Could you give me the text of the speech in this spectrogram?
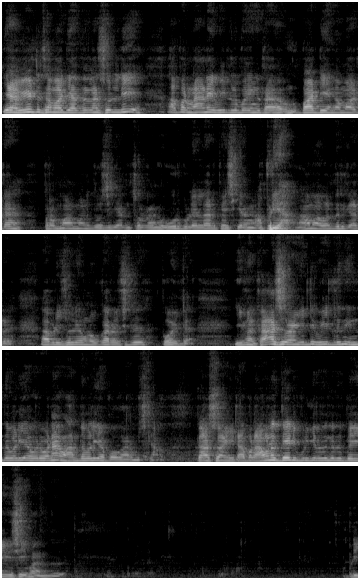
என் வீட்டு சமாச்சாரத்தெல்லாம் சொல்லி அப்புறம் நானே வீட்டில் போய் எங்கள் தா உங்கள் பாட்டி எங்கள் அம்மாட்ட பிரமாதமான ஜோசிக்காரன்னு சொல்கிறாங்க ஊருக்குள்ளே எல்லாரும் பேசிக்கிறாங்க. அப்படியா? ஆமாம் வந்திருக்காரு. அப்படி சொல்லி அவனை உட்கார வச்சுட்டு போயிட்டேன். இவன் காசு வாங்கிட்டு வீட்டிலேருந்து இந்த வழியாக வருவானா? அவன் அந்த வழியாக போக ஆரம்பிச்சிட்டான். காசு வாங்கிட்டு. அப்புறம் அவனை தேடி பிடிக்கிறதுங்கிறது பெரிய விஷயமா இருந்தது. இப்படி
